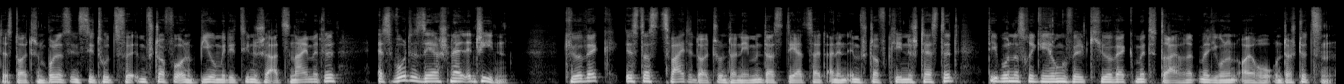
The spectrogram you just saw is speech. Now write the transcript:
des Deutschen Bundesinstituts für Impfstoffe und biomedizinische Arzneimittel, es wurde sehr schnell entschieden. CureVac ist das zweite deutsche Unternehmen, das derzeit einen Impfstoff klinisch testet. Die Bundesregierung will CureVac mit 300 Millionen Euro unterstützen.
